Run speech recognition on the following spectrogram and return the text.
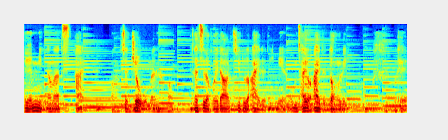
怜悯，让他慈爱，啊，拯救我们，哈，再次的回到基督的爱的里面，我们才有爱的动力。OK，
